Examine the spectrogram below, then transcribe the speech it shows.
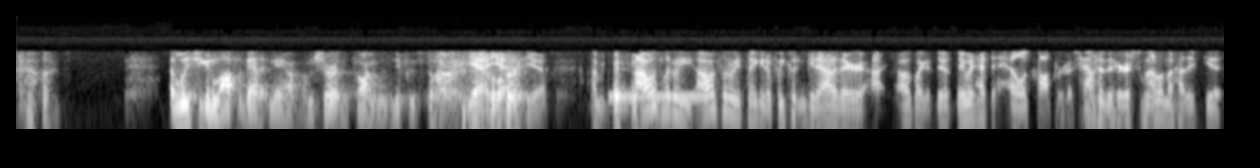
At least you can laugh about it now. I'm sure at the time it was a different story. Yeah, yeah, yeah. I mean, I was literally, I was literally thinking if we couldn't get out of there, I, I was like, they, they would have to helicopter us out of there. So I don't know how they'd get,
